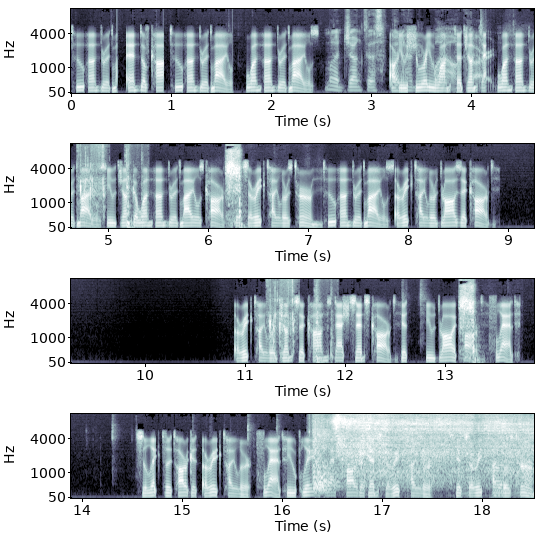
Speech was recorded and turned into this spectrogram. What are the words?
200 mi- end of car 200 miles. 100 miles. I'm gonna junk this. Are you sure you want to 100 jump 100 miles? You junk a 100 miles card. It's Eric Tyler's turn. 200 miles. Eric Tyler draws a card. Eric Tyler jumps a cons dash sense card. Hit. You draw a card. Flat. Select the target. Eric Tyler. Flat. You play a flat card against Eric Tyler. It's Eric Tyler's turn.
